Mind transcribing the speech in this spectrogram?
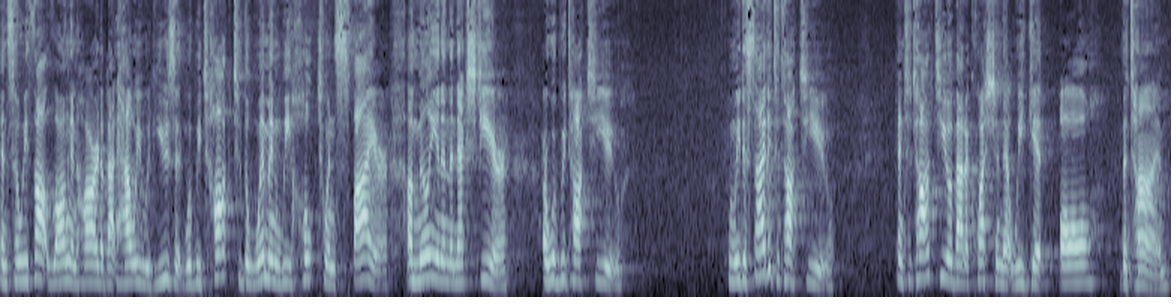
And so we thought long and hard about how we would use it. Would we talk to the women we hope to inspire, a million in the next year, or would we talk to you? And we decided to talk to you and to talk to you about a question that we get all the time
